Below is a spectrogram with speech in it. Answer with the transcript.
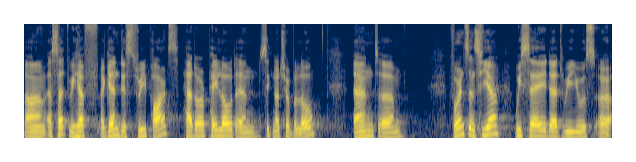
Um, as said, we have again these three parts, header, payload, and signature below. And um, for instance, here we say that we use a,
